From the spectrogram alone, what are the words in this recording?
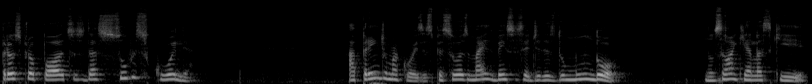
para os propósitos da sua escolha. Aprende uma coisa: as pessoas mais bem-sucedidas do mundo não são aquelas que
